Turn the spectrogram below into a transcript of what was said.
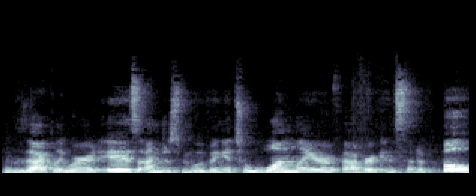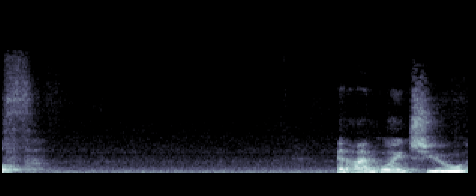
exactly where it is. I'm just moving it to one layer of fabric instead of both. And I'm going to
